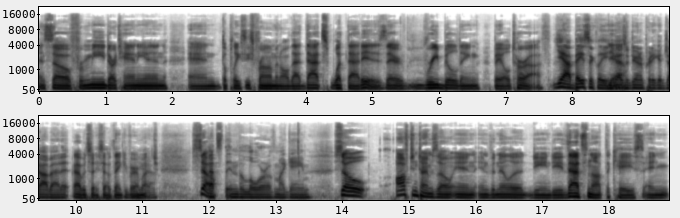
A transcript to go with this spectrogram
And so for me, D'Artagnan and the place he's from and all that, that's what that is. They're rebuilding Bael Turath. Yeah, basically, you Yeah. guys are doing a pretty good job at it. I would say so. Thank you very much. So That's the, in the lore of my game. so oftentimes though in in vanilla D&D that's not the case and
